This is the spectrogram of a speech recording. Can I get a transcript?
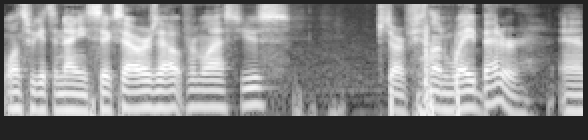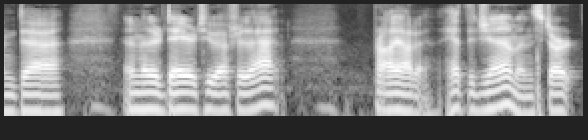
once we get to 96 hours out from last use, start feeling way better. And uh, another day or two after that, probably ought to hit the gym and start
